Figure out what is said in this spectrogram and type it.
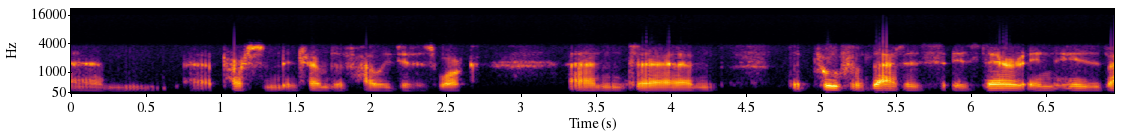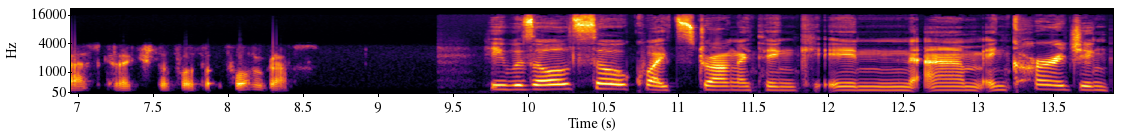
um, uh, person in terms of how he did his work, and um, the proof of that is is there in his vast collection of photo- photographs. He was also quite strong, I think, in um, encouraging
